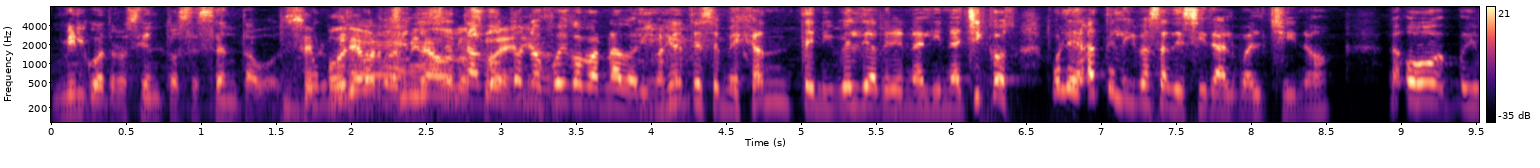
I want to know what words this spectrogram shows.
1460 votos. se Por podría haber 1460 terminado los votos sueños. no fue gobernador. Imagínate semejante nivel de adrenalina. Chicos, vos le- antes le ibas a decir algo al chino. O eh,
